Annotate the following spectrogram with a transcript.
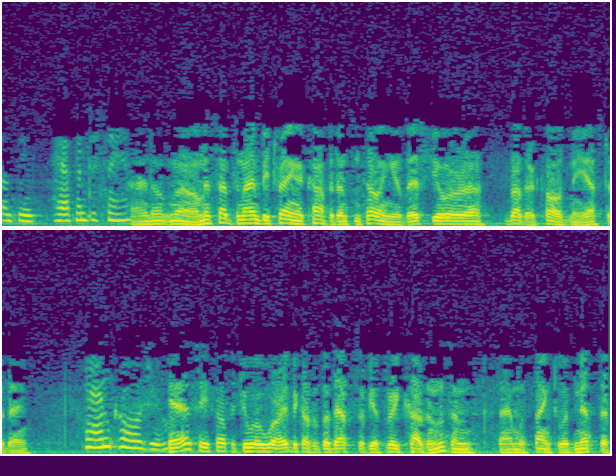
Something happened to Sam? I don't know. Miss Hudson, I'm betraying a confidence in telling you this. Your uh, brother called me yesterday. Sam called you. Yes, he felt that you were worried because of the deaths of your three cousins, and Sam was thanked to admit that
